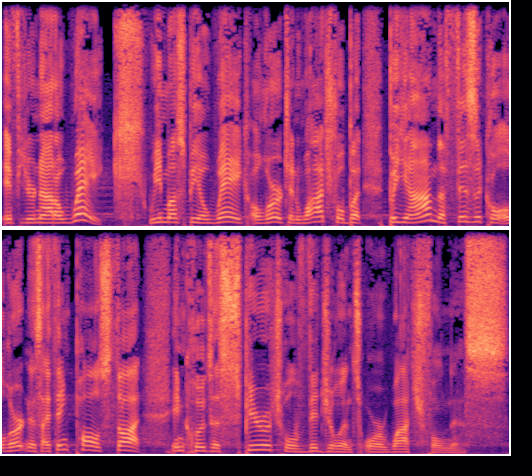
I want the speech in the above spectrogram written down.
if you're not awake. We must be awake, alert, and watchful. But beyond the physical alertness, I think Paul's thought includes a spiritual vigilance or watchfulness.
